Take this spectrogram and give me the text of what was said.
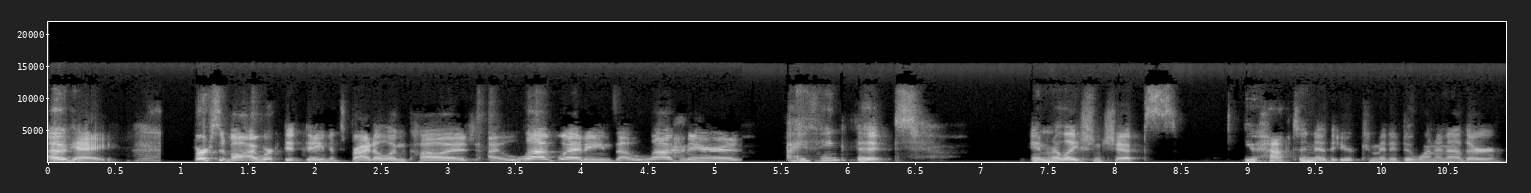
Okay. First of all, I worked at David's Bridal in college. I love weddings. I love marriage. I think that in relationships, you have to know that you're committed to one another,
